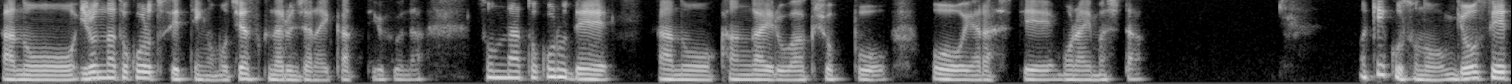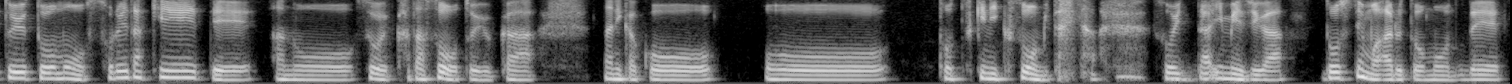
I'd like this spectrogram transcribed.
あのいろんなところと接点が持ちやすくなるんじゃないかっていうふうな、そんなところであの考えるワークショップをやらせてもらいました。ま、結構その行政というともうそれだけであのすごい硬そうというか何かこうとっつきにくそうみたいなそういったイメージがどうしてもあると思うので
